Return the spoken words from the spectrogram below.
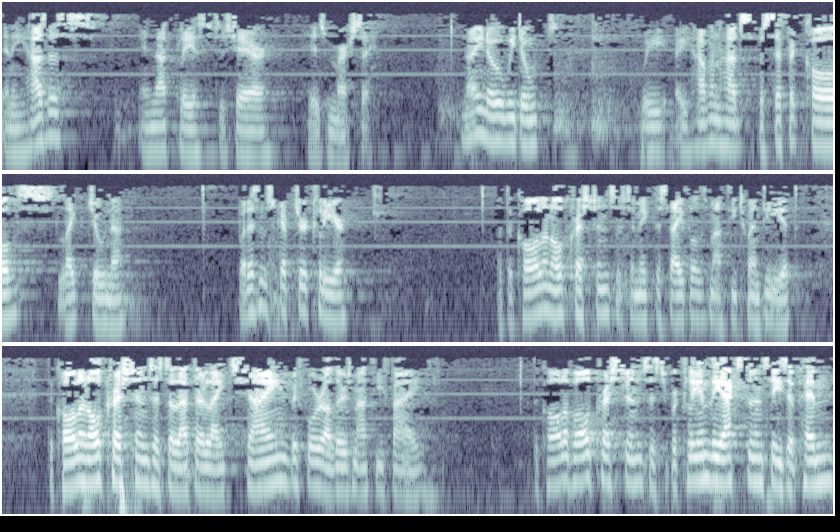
then He has us in that place to share His mercy. Now I know we don't, we haven't had specific calls like Jonah, but isn't Scripture clear? That the call on all Christians is to make disciples, Matthew 28. The call on all Christians is to let their light shine before others, Matthew 5. The call of all Christians is to proclaim the excellencies of Him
